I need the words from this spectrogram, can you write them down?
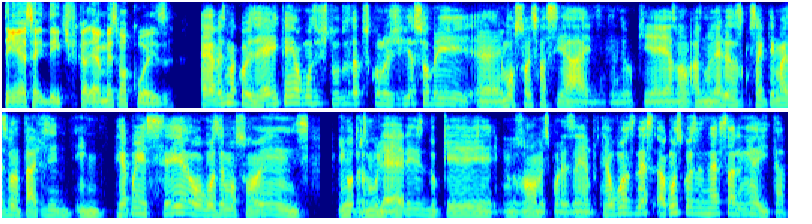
tem essa identificação, é a mesma coisa. É a mesma coisa. E aí tem alguns estudos da psicologia sobre é, emoções faciais, entendeu? Que as, as mulheres elas conseguem ter mais vantagens em, em, reconhecer algumas emoções em outras mulheres do que nos homens, por exemplo. Tem algumas, nessa, algumas coisas nessa linha aí, tá?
